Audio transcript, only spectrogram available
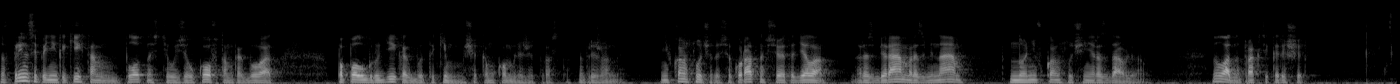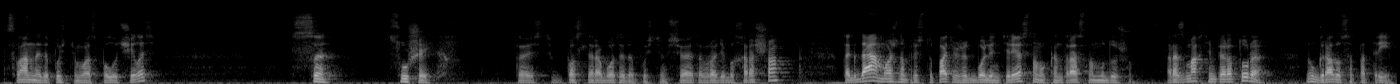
Но в принципе никаких там плотности узелков, там как бывает по пол груди, как бы таким вообще комком лежит просто, напряженный. Ни в коем случае. То есть аккуратно все это дело разбираем, разминаем, но ни в коем случае не раздавливаем. Ну ладно, практика решит. С ванной, допустим, у вас получилось. С сушей то есть после работы, допустим, все это вроде бы хорошо, тогда можно приступать уже к более интересному контрастному душу. Размах температуры, ну, градуса по 3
